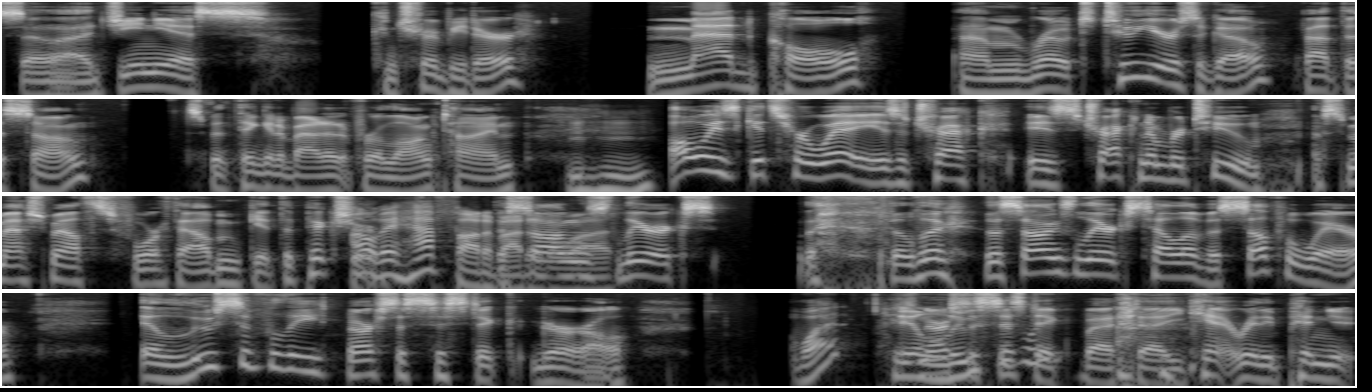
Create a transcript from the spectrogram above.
So, uh, genius contributor Mad Cole um, wrote two years ago about this song. He's been thinking about it for a long time. Mm-hmm. Always Gets Her Way is a track is track number two of Smash Mouth's fourth album. Get the picture. Oh, they have thought the about it a song's lyrics the the song's lyrics tell of a self-aware, elusively narcissistic girl. What? He's narcissistic, but uh, you can't really pin you,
